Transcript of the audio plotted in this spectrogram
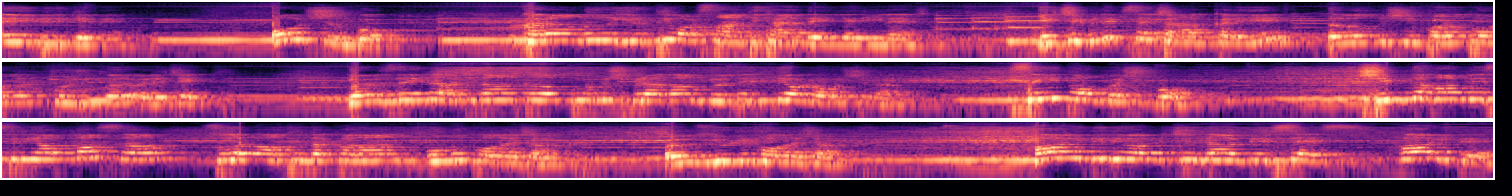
Dev bir gemi. Ocean bu. Karanlığı yırtıyor sanki kendi elleriyle. Geçebilirse Çanakkale'yi, dağılmış imparatorların çocukları ölecek. Gözlerini acıdan kana bir adam gözetliyor Ocean'ı. Seyit Onbaşı bu. Şimdi hamlesini yapmazsa sular altında kalan umut olacak. Özgürlük olacak. Haydi diyor içinden bir ses. Haydi.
